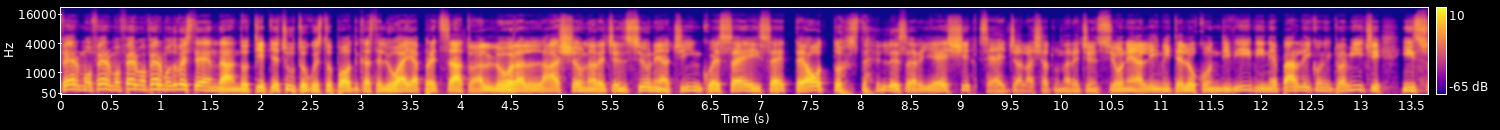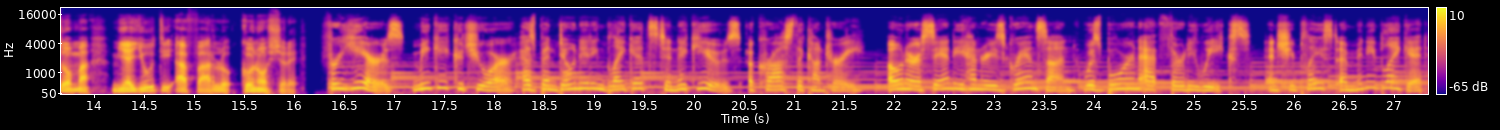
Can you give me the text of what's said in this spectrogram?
Fermo, fermo, fermo, fermo, dove stai andando? Ti è piaciuto questo podcast e lo hai apprezzato? Allora lascia una recensione a 5, 6, 7, 8 stelle se riesci. Se hai già lasciato una recensione al limite lo condividi, ne parli con i tuoi amici, insomma mi aiuti a farlo conoscere. For years, Minky Couture has been donating blankets to NICUs across the country. Owner Sandy Henry's grandson was born at 30 weeks, and she placed a mini blanket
